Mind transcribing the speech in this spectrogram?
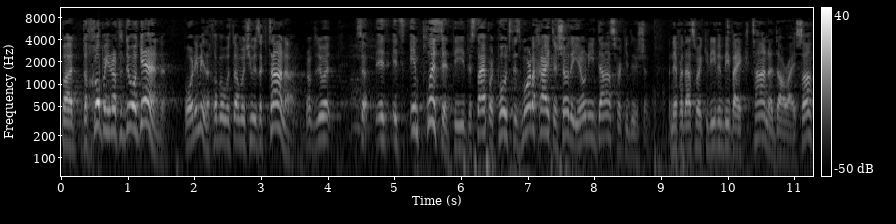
But the chuppah you don't have to do again. But what do you mean? The chuppah was done when she was a katana. You don't have to do it. So it, it's implicit. The, the Steipler quotes this Mordechai to show that you don't need das for Kiddushin. And therefore that's why it could even be by a katana daraisa,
